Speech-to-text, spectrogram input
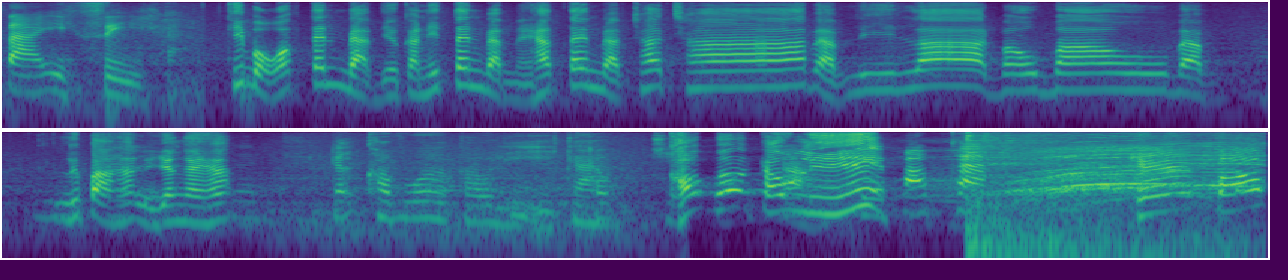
สไตล์อีก 4 ค่ะ ที่บอกว่าเต้นแบบเดียวกันนี่เต้นแบบไหนครับเต้นแบบช้าๆแบบลีลาดเบาๆแบบหรือเปล่าฮะหรือยังไงฮะก็ cover เกาหลีค่ะ cover เกาหลีเคป๊อปค่ะ K-pop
